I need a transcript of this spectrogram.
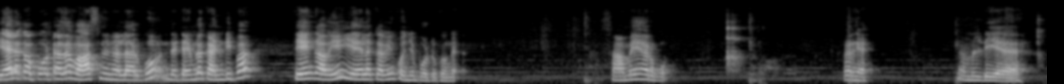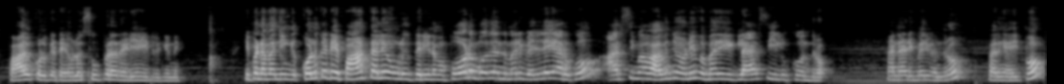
ஏலக்காய் போட்டால் தான் வாசனை நல்லாயிருக்கும் இந்த டைமில் கண்டிப்பாக தேங்காவையும் ஏலக்காவையும் கொஞ்சம் போட்டுக்கோங்க. செமையாக இருக்கும். பாருங்கள் நம்மளுடைய பால் கொழுக்கட்டை எவ்வளோ சூப்பராக ரெடி ஆகிட்டு இருக்குன்னு. இப்போ நம்ம நீங்கள் கொழுக்கட்டையை பார்த்தாலே உங்களுக்கு தெரியும். நம்ம போடும்போது அந்த மாதிரி வெள்ளையாக இருக்கும். அரிசி மாவு அவிஞ்ச மாதிரி கிளாஸி லுக் வந்துடும் கண்ணாடி மாதிரி வந்துடும் பாருங்கள் இப்போது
